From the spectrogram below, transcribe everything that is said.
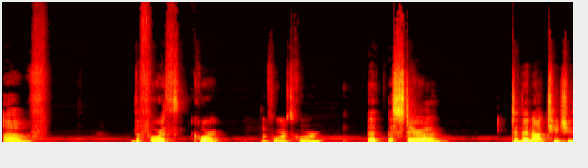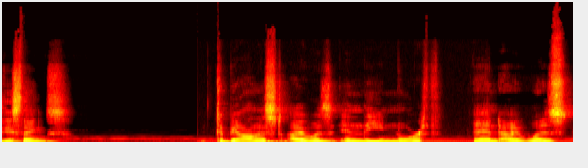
of the fourth court. The fourth court. A- Astera, did they not teach you these things? To be honest, I was in the north and I was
